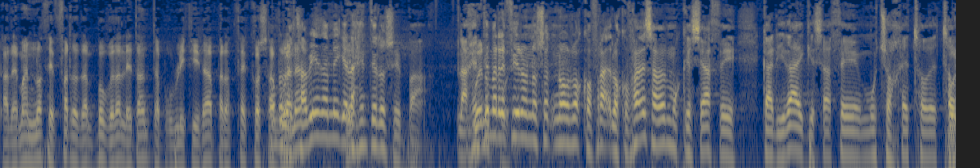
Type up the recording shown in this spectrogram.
Además, no hace falta tampoco darle tanta publicidad para hacer cosas no, pero Está bien también que la gente lo sepa. La gente me pues refiero, no, no, los cofrades. Los cofrades sabemos que se hace caridad y que se hace muchos gestos de estos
